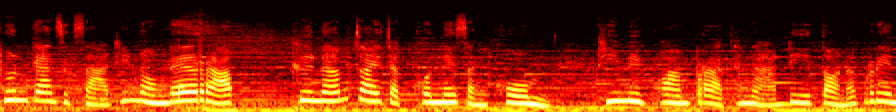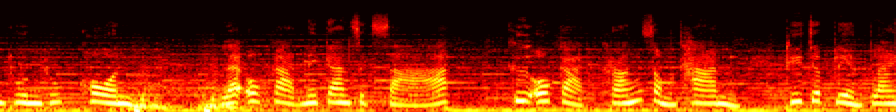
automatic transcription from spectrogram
ทุนการศึกษาที่น้องได้รับ คือน้ำใจจากคนในสังคมที่มีความปรารถนาดีต่อนักเรียนทุนทุกคน และโอกาสในการศึกษา คือโอกาสครั้งสำคัญที่จะเปลี่ยนแปลง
